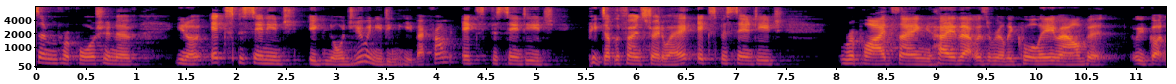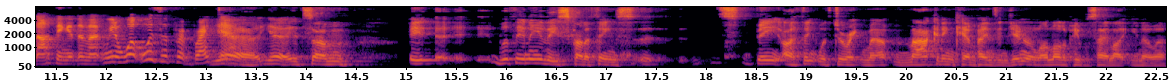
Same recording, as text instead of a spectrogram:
some proportion of, you know, X percentage ignored you and you didn't hear back from, X percentage picked up the phone straight away, X percentage replied saying, "Hey, that was a really cool email, but we've got nothing at the moment." You know, what was the breakdown? Yeah, yeah. It's um, it, it, with any of these kind of things, uh, being I think with direct ma- marketing campaigns in general, a lot of people say like you know a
